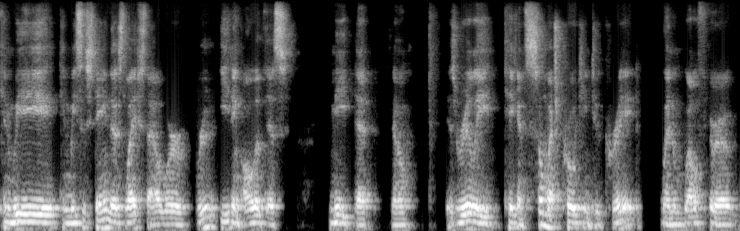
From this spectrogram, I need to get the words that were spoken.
can we can we sustain this lifestyle where we're eating all of this meat that you know is really taking so much protein to create when wealthier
